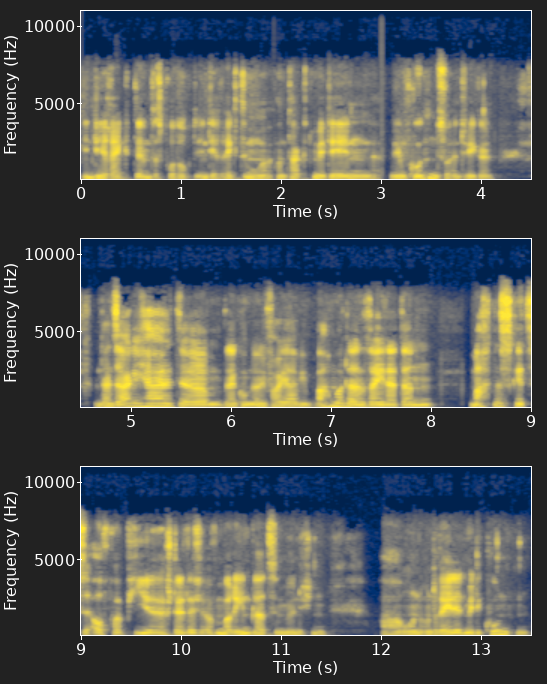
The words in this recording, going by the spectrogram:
in direktem, das Produkt in direktem Kontakt mit, den, mit dem Kunden zu entwickeln. Und dann sage ich halt, ähm, dann kommt dann die Frage, ja, wie machen wir das? Dann sage ich halt, dann macht eine Skizze auf Papier, stellt euch auf den Marienplatz in München äh, und, und redet mit den Kunden.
